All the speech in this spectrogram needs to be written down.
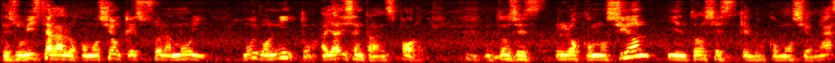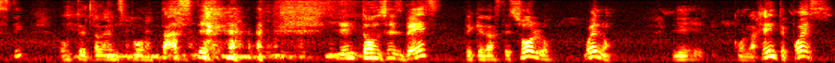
te subiste a la locomoción, que eso suena muy, muy bonito. Allá dicen transporte. Entonces, locomoción y entonces te locomocionaste o te transportaste. y entonces, ¿ves? Te quedaste solo. Bueno, eh, con la gente, pues.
